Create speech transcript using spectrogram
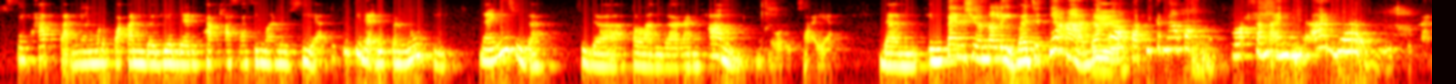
kesehatan yang merupakan bagian dari hak asasi manusia itu tidak dipenuhi. Nah ini sudah sudah pelanggaran HAM menurut saya. Dan intentionally budgetnya ada Iya. kok, tapi kenapa pelaksanaannya nggak ada? Gitu kan.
